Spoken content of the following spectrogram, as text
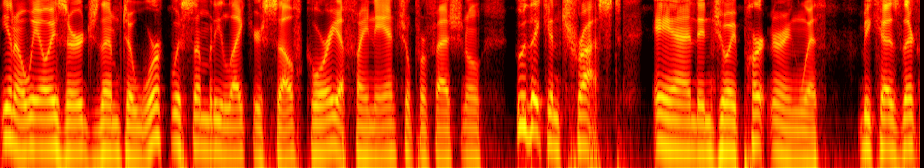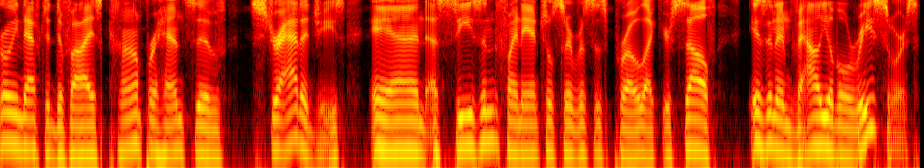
you know, we always urge them to work with somebody like yourself, Corey, a financial professional who they can trust and enjoy partnering with because they're going to have to devise comprehensive strategies. And a seasoned financial services pro like yourself is an invaluable resource.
